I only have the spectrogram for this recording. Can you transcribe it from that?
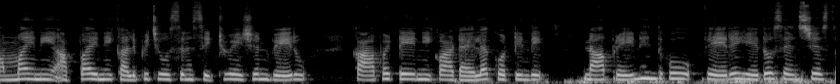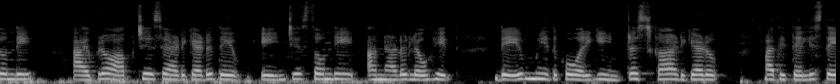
అమ్మాయిని అబ్బాయిని కలిపి చూసిన సిచ్యువేషన్ వేరు. కాబట్టి నీకు ఆ డైలాగ్ కొట్టింది. నా బ్రెయిన్ ఎందుకు వేరే ఏదో సెన్స్ చేస్తుంది. ఐబ్రో ఆప్ చేసి అడిగాడు దేవ్ ఏం చేస్తోంది? అన్నాడు లోహిత్. దేవ్ మీదకు ఒరిగి ఇంట్రెస్ట్గా అడిగాడు. అది తెలిస్తే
